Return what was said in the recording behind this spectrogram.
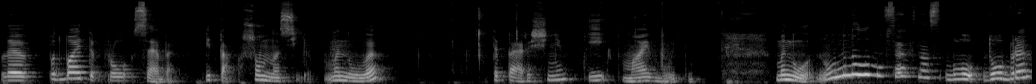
але подбайте про себе. І так, що в нас є? Минуле, теперішнє і майбутнє. Минуле. Ну, в минулому все в нас було добре.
